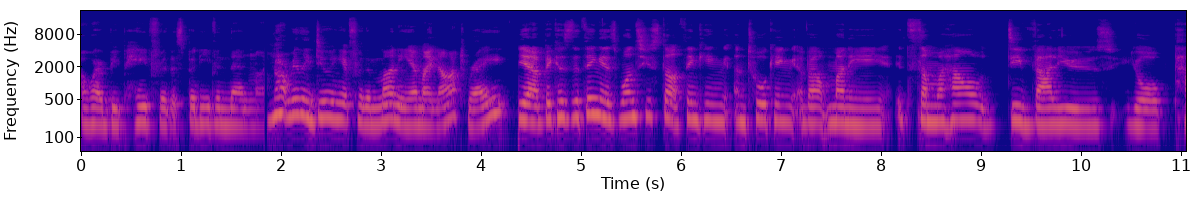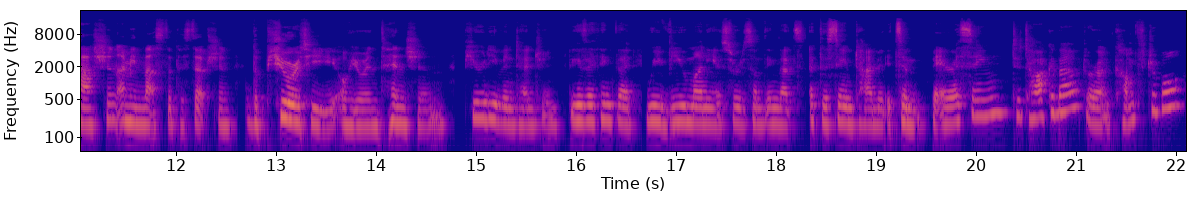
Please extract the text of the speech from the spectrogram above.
oh, I'd be paid for this. But even then, like, I'm not really doing it for the money, am I not, right? Yeah, because the thing is, once you start thinking and talking about money, it somehow devalues your passion. I mean, that's the perception, the purity of your intention. purity of intention because I think that we view money as sort of something that's at the same time it's embarrassing to talk about or uncomfortable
